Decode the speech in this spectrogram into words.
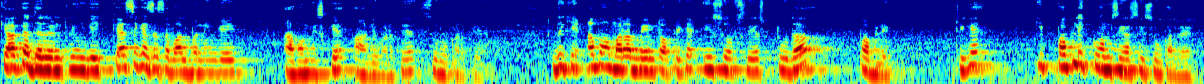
क्या क्या जल एंट्री होंगी? कैसे कैसे सवाल बनेंगे? अब हम इसके आगे बढ़ते हैं, शुरू करते हैं। तो देखिए, अब हमारा मेन टॉपिक है issue of shares to the public ठीक है? कि पब्लिक को हम शेयर्स इशू कर रहे हैं।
